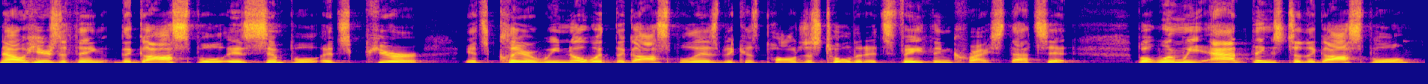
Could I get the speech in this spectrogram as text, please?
Now, here's the thing the gospel is simple, it's pure, it's clear. We know what the gospel is because Paul just told it. It's faith in Christ. That's it. But when we add things to the gospel,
